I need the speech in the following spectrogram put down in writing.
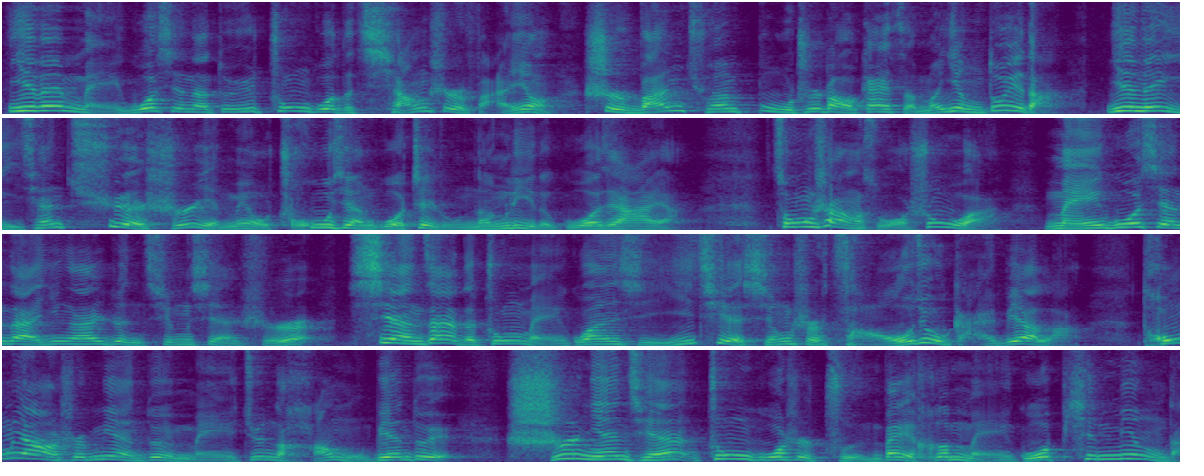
因为美国现在对于中国的强势反应是完全不知道该怎么应对的。因为以前确实也没有出现过这种能力的国家呀。综上所述啊，美国现在应该认清现实，现在的中美关系一切形势早就改变了。同样是面对美军的航母编队，十年前中国是准备和美国拼命的，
